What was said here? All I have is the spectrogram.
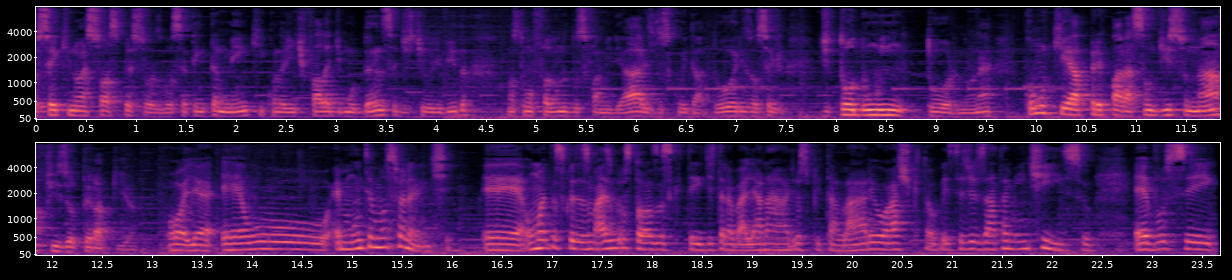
eu sei que não é só as pessoas, você tem também que, quando a gente fala de mudança de estilo de vida, nós estamos falando dos familiares, dos cuidadores, ou seja, de todo um entorno, né? Como que é a preparação disso na fisioterapia? Olha, é, o... é muito emocionante. É uma das coisas mais gostosas que tem de trabalhar na área hospitalar, eu acho que talvez seja exatamente isso. É você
